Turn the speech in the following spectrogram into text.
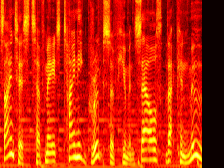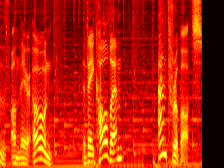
Scientists have made tiny groups of human cells that can move on their own. They call them anthrobots.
